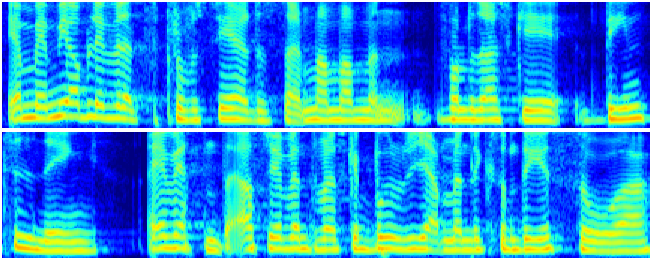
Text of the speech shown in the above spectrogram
Ja, men jag blev väldigt provocerad, så här, mamma men Wolodarski, din tidning jag vet inte, alltså jag vet inte var jag ska börja men liksom det, är så,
